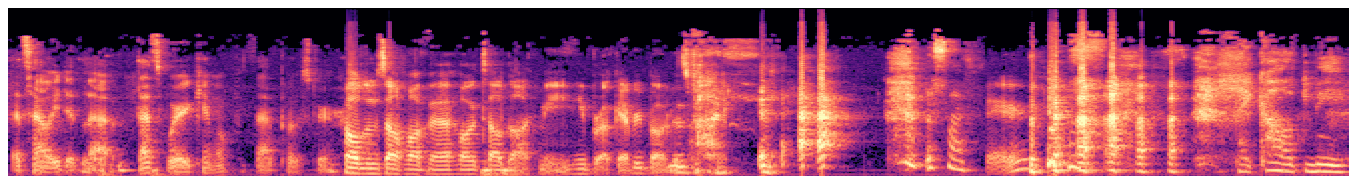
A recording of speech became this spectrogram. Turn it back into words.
that's how he did that. That's where he came up with that poster. Hurled himself off the hotel dock. Me, He broke every bone in his body. That's not fair. they called me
